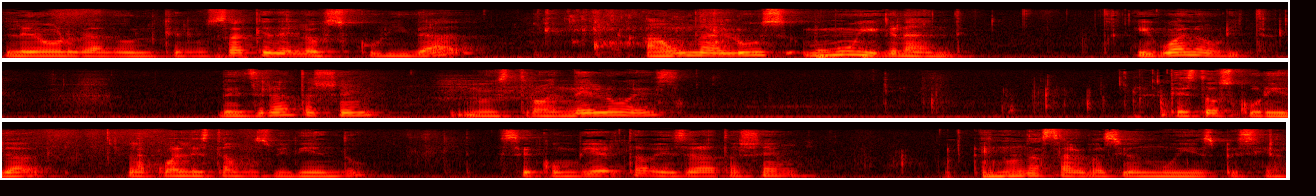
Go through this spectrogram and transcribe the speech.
Leor Gadol, que nos saque de la oscuridad a una luz muy grande. Igual ahorita. Bezrat Hashem, nuestro anhelo es que esta oscuridad, la cual estamos viviendo, se convierta, Bezrat Hashem, en una salvación muy especial.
